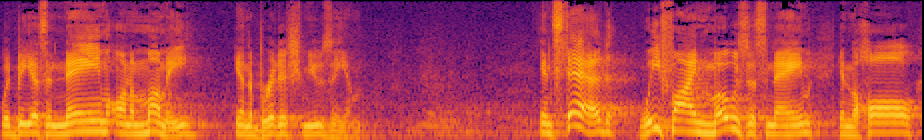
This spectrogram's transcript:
would be as a name on a mummy in a British museum. Instead, we find Moses' name in the hall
